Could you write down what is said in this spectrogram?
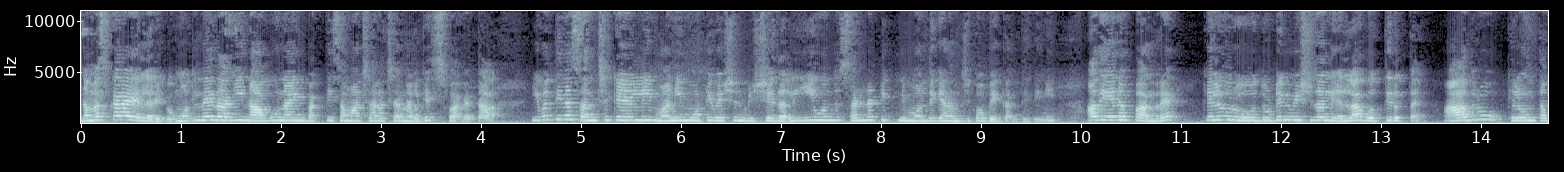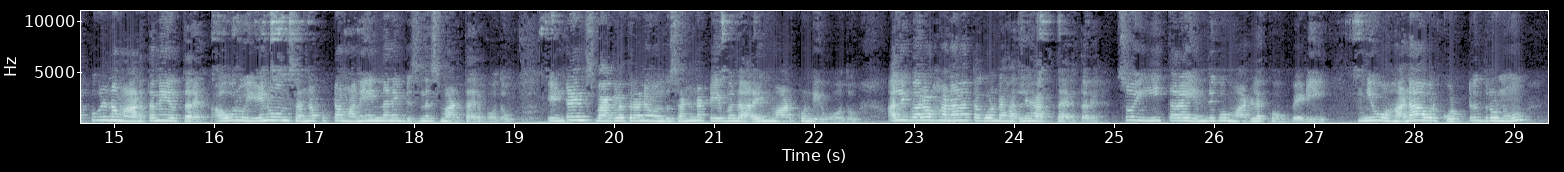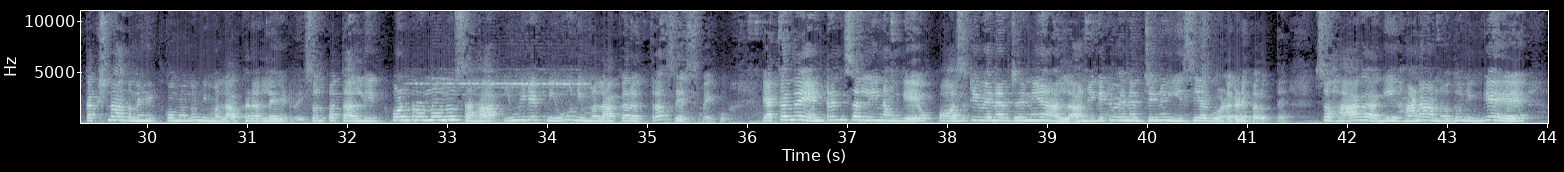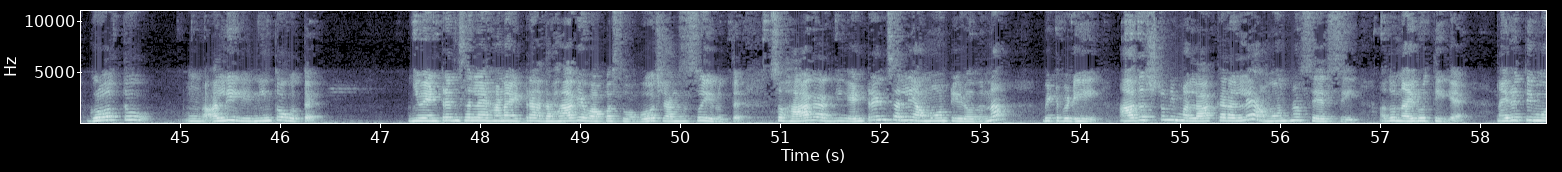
ನಮಸ್ಕಾರ ಎಲ್ಲರಿಗೂ. ಮೊದಲನೇದಾಗಿ ನಾವು ನೈನ್ ಭಕ್ತಿ ಸಮಾಚಾರ ಚಾನಲ್ಗೆ ಸ್ವಾಗತ. ಇವತ್ತಿನ ಸಂಚಿಕೆಯಲ್ಲಿ ಮನಿ ಮೋಟಿವೇಶನ್ ವಿಷಯದಲ್ಲಿ ಈ ಒಂದು ಸಣ್ಣ ಟಿಪ್ ನಿಮ್ಮೊಂದಿಗೆ ಹಂಚ್ಕೋಬೇಕಂತಿದ್ದೀನಿ. ಅದೇನಪ್ಪಾ ಅಂದ್ರೆ, ಕೆಲವರು ದುಡ್ಡಿನ ವಿಷಯದಲ್ಲಿ ಎಲ್ಲ ಗೊತ್ತಿರುತ್ತೆ. ಆದ್ರೂ ಕೆಲವೊಂದು ತಪ್ಪುಗಳನ್ನ ಮಾಡ್ತಾನೆ ಇರ್ತಾರೆ. ಅವರು ಏನೋ ಒಂದು ಸಣ್ಣ ಪುಟ್ಟ ಮನೆಯಿಂದಾನೇ ಬಿಸ್ನೆಸ್ ಮಾಡ್ತಾ ಇರ್ಬೋದು. ಎಂಟ್ರೆನ್ಸ್ ಬಾಗ್ಲ ಹತ್ರನೇ ಒಂದು ಸಣ್ಣ ಟೇಬಲ್ ಅರೇಂಜ್ ಮಾಡ್ಕೊಂಡಿರ್ಬೋದು. ಅಲ್ಲಿ ಬರೋ ಹಣನ ತಗೊಂಡು ಅಲ್ಲೇ ಹಾಕ್ತಾ ಇರ್ತಾರೆ. ಸೊ ಈ ತರ ಎಂದಿಗೂ ಮಾಡ್ಲಿಕ್ಕೆ ಹೋಗ್ಬೇಡಿ. ನೀವು ಹಣ ಅವ್ರು ಕೊಟ್ಟಿದ್ರು ತಕ್ಷಣ ಅದನ್ನ ಎತ್ಕೊಂಡ್ಬಂದು ನಿಮ್ಮ ಲಾಕರ್ ಅಲ್ಲೇ ಇಡ್ರಿ. ಸ್ವಲ್ಪ ಅಲ್ಲಿ ಇಟ್ಕೊಂಡ್ರು ಸಹ ಇಮಿಡಿಯೇಟ್ ನೀವು ನಿಮ್ಮ ಲಾಕರ್ ಹತ್ರ ಸೇರಿಸಬೇಕು. ಯಾಕಂದ್ರೆ ಎಂಟ್ರೆನ್ಸ್ ಅಲ್ಲಿ ನಮ್ಗೆ ಪಾಸಿಟಿವ್ ಎನರ್ಜಿನೇ ಅಲ್ಲ ನೆಗೆಟಿವ್ ಎನರ್ಜಿನೂ ಈಸಿಯಾಗಿ ಒಳಗಡೆ ಬರುತ್ತೆ. ಸೊ ಹಾಗಾಗಿ ಹಣ ಅನ್ನೋದು ನಿಮ್ಗೆ ಗ್ರೋತ್ ಅಲ್ಲಿ ನಿಂತೋಗುತ್ತೆ. ನೀವು ಎಂಟ್ರೆನ್ಸ್ ಅಲ್ಲೇ ಹಣ ಇಟ್ರೆ ಅದು ಹಾಗೆ ವಾಪಸ್ ಹೋಗೋ ಚಾನ್ಸಸ್ ಇರುತ್ತೆ. ಸೊ ಹಾಗಾಗಿ ಎಂಟ್ರೆನ್ಸ್ ಅಲ್ಲಿ ಅಮೌಂಟ್ ಇಡೋದನ್ನ ಬಿಟ್ಬಿಡಿ. ಆದಷ್ಟು ನಿಮ್ಮ ಲಾಕರ್ ಅಲ್ಲೇ ಅಮೌಂಟ್ನ ಸೇರಿಸಿ. ಅದು ನೈಋತಿಗೆ ನೈಋತಿ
